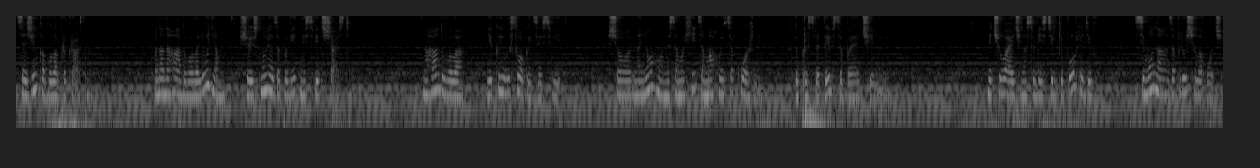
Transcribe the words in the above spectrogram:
Ця жінка була прекрасна. Вона нагадувала людям, що існує заповітний світ щастя, нагадувала, який високий цей світ, що на нього не самохідь замахується кожний, хто присвятив себе чинові. Відчуваючи на собі стільки поглядів, Сімона заплющила очі.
